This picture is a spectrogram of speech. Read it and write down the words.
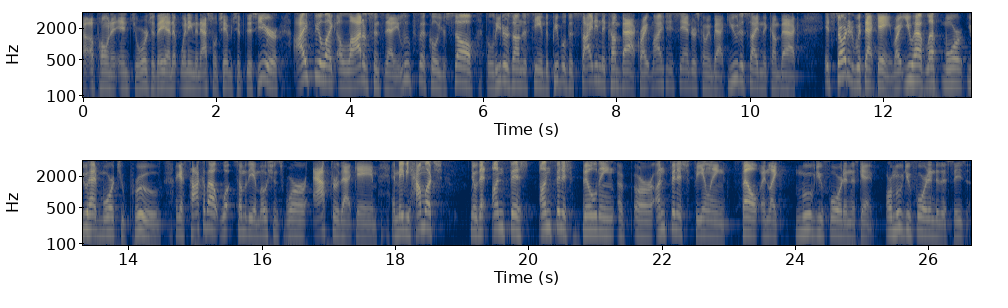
uh, opponent in Georgia. They end up winning the national championship this year. I feel like a lot of Cincinnati, Luke Fickell, yourself, the leaders on this team, the people deciding to come back, right? Myjai Sanders coming back, you deciding to come back it started with that game, right? You have left more, you had more to prove. I guess talk about what some of the emotions were after that game and maybe how much, you know, that unfinished, unfinished building or, or unfinished feeling felt and like moved you forward in this game or moved you forward into this season.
